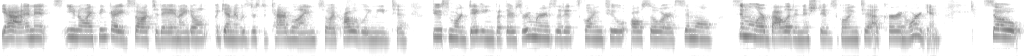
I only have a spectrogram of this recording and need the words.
Yeah, and it's, you know, I think I saw today and I don't again it was just a tagline, so I probably need to do some more digging, but there's rumors that it's going to also or a similar similar ballot initiatives going to occur in Oregon. So,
